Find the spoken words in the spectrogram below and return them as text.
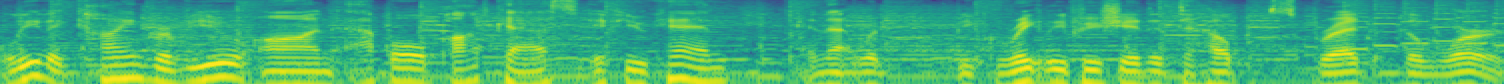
leave a kind review on Apple Podcasts if you can, and that would be greatly appreciated to help spread the word.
